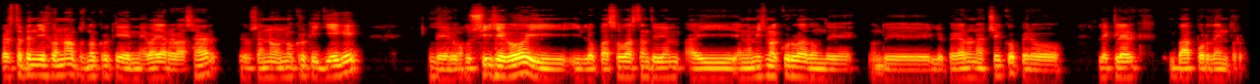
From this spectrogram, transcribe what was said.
Verstappen dijo, no, pues no creo que me vaya a rebasar, o sea, no, no creo que llegue, pero pues sí llegó y, lo pasó bastante bien ahí en la misma curva donde, donde le pegaron a Checo, pero Leclerc va por dentro.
